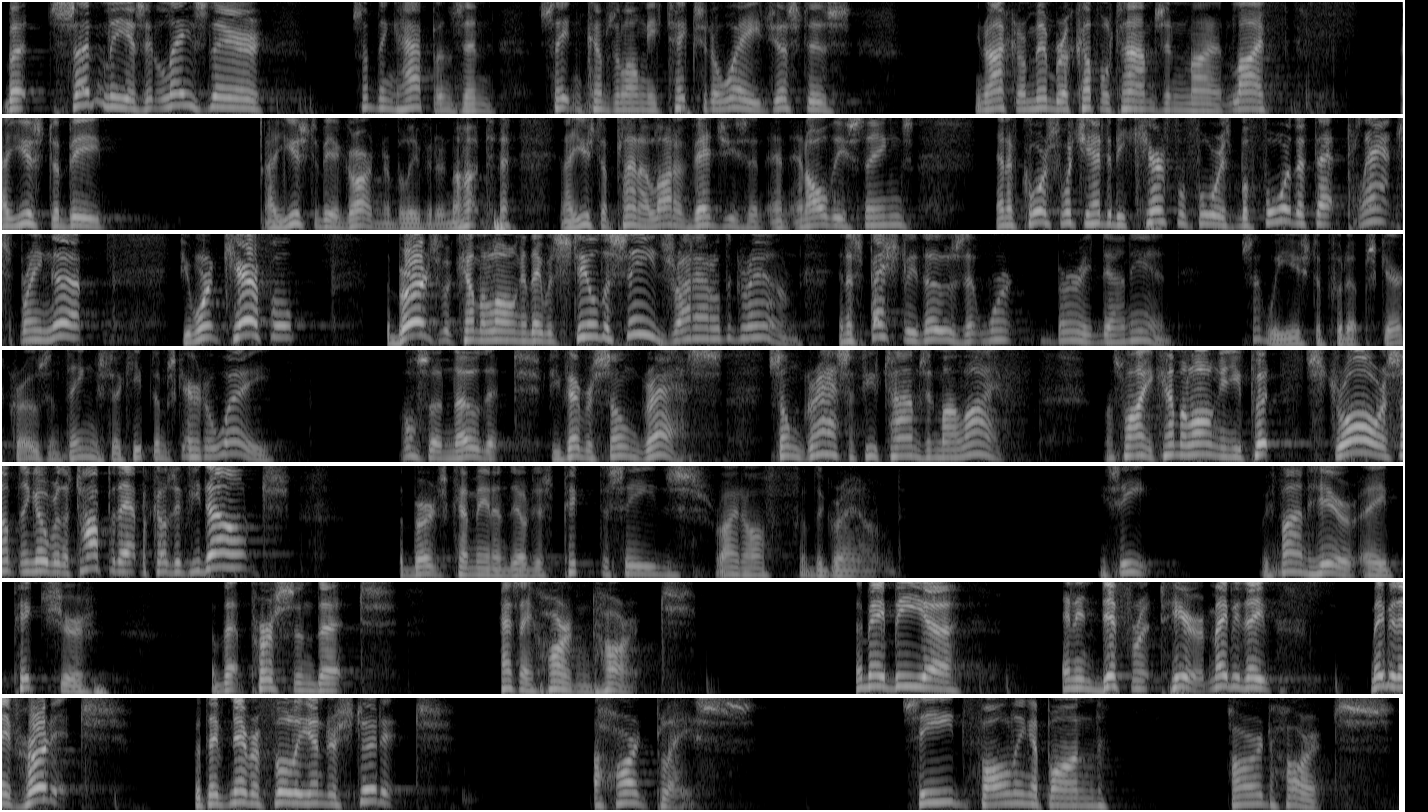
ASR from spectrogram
But suddenly, as it lays there, something happens and Satan comes along and he takes it away just as, you know, I can remember a couple times in my life, I used to be. I used to be a gardener, believe it or not, and I used to plant a lot of veggies and, and, and all these things. And of course, what you had to be careful for is before that that plant sprang up, if you weren't careful, the birds would come along and they would steal the seeds right out of the ground, and especially those that weren't buried down in. So we used to put up scarecrows and things to keep them scared away. Also, know that if you've ever sown grass, sown grass a few times in my life, that's why you come along and you put straw or something over the top of that, because if you don't, the birds come in and they'll just pick the seeds right off of the ground. You see, we find here a picture of that person that has a hardened heart. They may be uh, an indifferent hearer. Maybe they've, maybe they've heard it, but they've never fully understood it. A hard place. Seed falling upon hard hearts.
